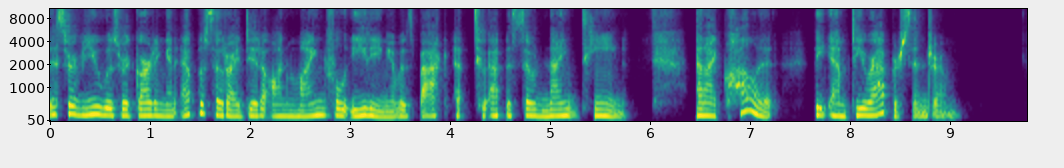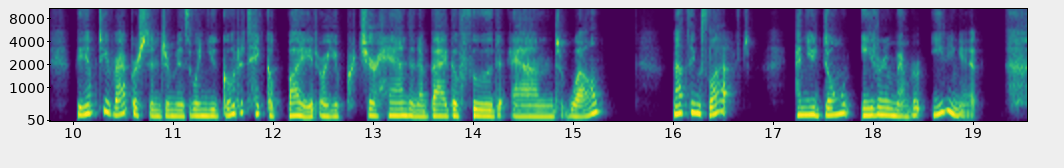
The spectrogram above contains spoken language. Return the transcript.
This review was regarding an episode I did on mindful eating. It was back to episode 19, and I call it the empty wrapper syndrome. The empty wrapper syndrome is when you go to take a bite or you put your hand in a bag of food and, well, nothing's left, and you don't even remember eating it.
